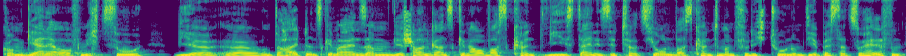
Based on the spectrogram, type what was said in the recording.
Komm gerne auf mich zu. Wir äh, unterhalten uns gemeinsam. Wir schauen ganz genau, was könnt, wie ist deine Situation, was könnte man für dich tun, um dir besser zu helfen.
